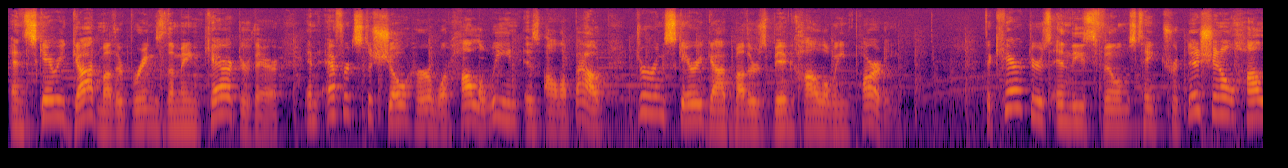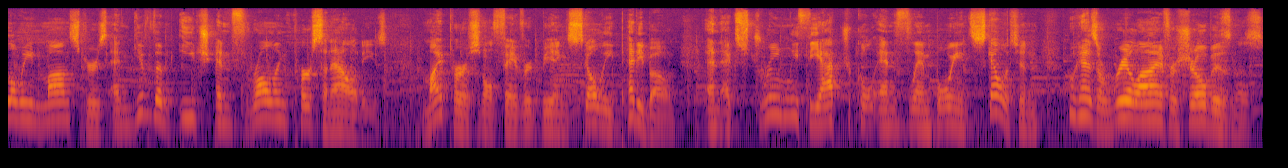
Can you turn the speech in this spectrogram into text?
and Scary Godmother brings the main character there in efforts to show her what Halloween is all about during Scary Godmother's big Halloween party. The characters in these films take traditional Halloween monsters and give them each enthralling personalities, my personal favorite being Skully Pettibone, an extremely theatrical and flamboyant skeleton who has a real eye for show business.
